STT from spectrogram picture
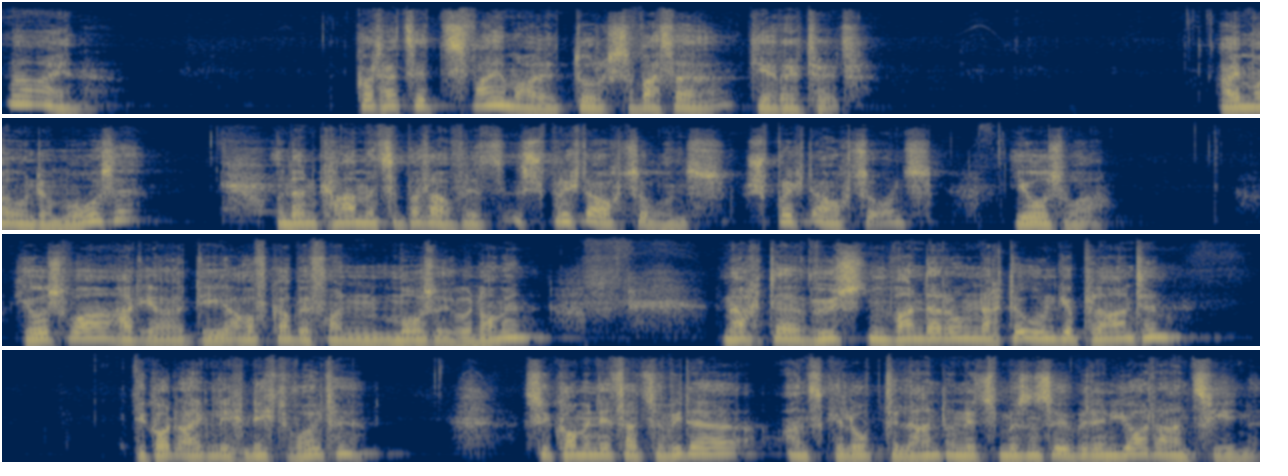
Nein, Gott hat sie zweimal durchs Wasser gerettet. Einmal unter Mose und dann kamen sie, pass auf, es spricht auch zu uns, spricht auch zu uns, Josua. Josua hat ja die Aufgabe von Mose übernommen. Nach der Wüstenwanderung, nach der ungeplanten, die Gott eigentlich nicht wollte. Sie kommen jetzt also wieder ans gelobte Land und jetzt müssen sie über den Jordan ziehen.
